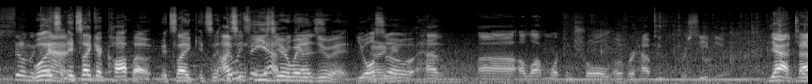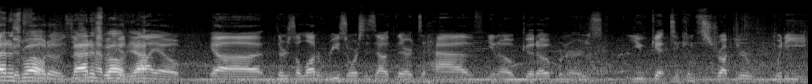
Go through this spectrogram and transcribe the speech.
sit on the Well, it's, it's like a cop out. It's like it's, a, it's an say yeah, easier way to do it. You know what I also mean? have uh, a lot more control over how people perceive you. Yeah, You that as well. Photos, you That as well, yeah. Bio. Uh, there's a lot of resources out there to have, you know, good openers. You get to construct your witty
